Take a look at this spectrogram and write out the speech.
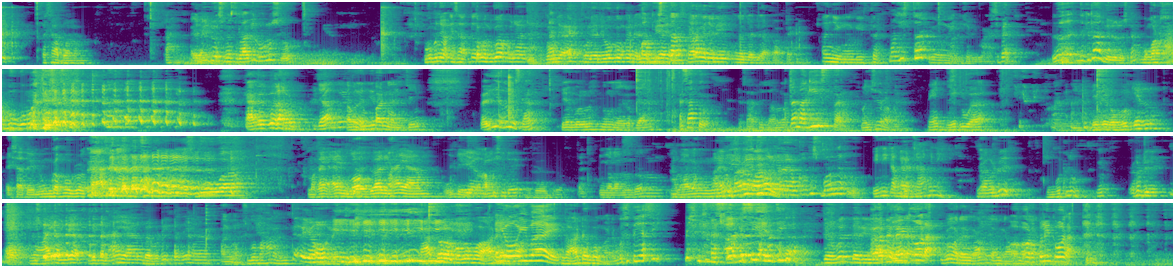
Kesabon. Ah, Jadi dua semester lagi lulus lo. gue punya S1. temen gue punya kuliah eh kuliah di hukum kan S1 Magister. ya. sekarang nggak jadi nggak jadi apa apa Anjing magister. Magister. nggak bisa gimana sih pet Lu dikit lagi lulus kan? bongkar karbu gue mah kagak gue tahun Jago itu tahun depan anjing Nah iya lulus kan? Ya gue lulus gue mau nyari kerjaan S1. S1 sama Kita magister. magister apa ya Magic. S2. anjing Dia juga bukir lu. S1 ini nunggak gue bro tahun anjing S2 Makanya ayam jual jualin ayam. udah Iya, habis udah tinggal anu doang belalang Ayam sekarang mahal. ayam kampus banyak loh. Ini rambut siapa nih? Berapa duit? Jemput lu. Berapa duit? Mau ayam dia, bikin ayam berapa duit katanya? ayo kampus gue mahal nih Yoi. ada lah pokoknya gue ada Yoi, bay. nggak ada gue nggak ada gue setia sih Apa sih anjing? Jawaban dari Nggak ada, nggak ada. Orang. yang kampus Orang peling ke orang.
